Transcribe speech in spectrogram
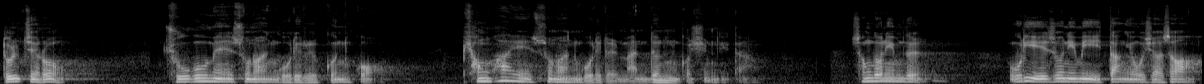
둘째로 죽음의 순환고리를 끊고 평화의 순환고리를 만드는 것입니다. 성도님들, 우리 예수님이 이 땅에 오셔서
